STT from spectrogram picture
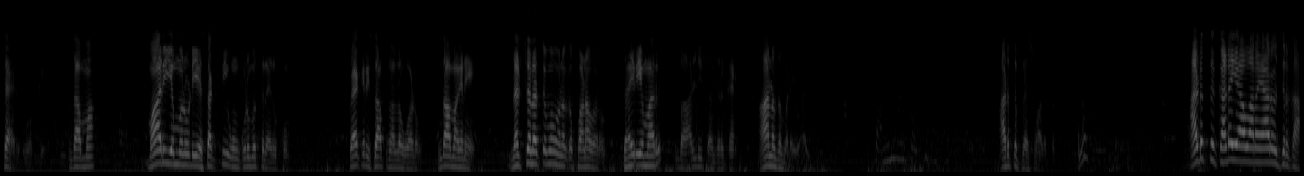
சரி ஓகே. இந்தாம்மா மாரியம்மனுடைய சக்தி உன் குடும்பத்தில் இருக்கும். பேக்கரி ஷாப் நல்லா ஓடும். இந்தா மகனே லட்ச லட்சமாக உனக்கு பணம் வரும். தைரியமாக இந்த அள்ளி தந்திருக்கேன். ஆனந்தம் அடைவாய் அடுத்து பேசுவோம் அதை பற்றி என்ன அடுத்து கடை வியாபாரம் யார் வச்சிருக்கா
